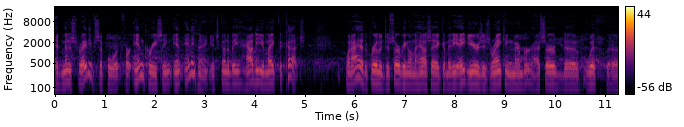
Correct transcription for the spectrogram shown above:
administrative support for increasing in anything. It's going to be how do you make the cuts? When I had the privilege of serving on the House Ag Committee, eight years as ranking member, I served uh, with uh,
